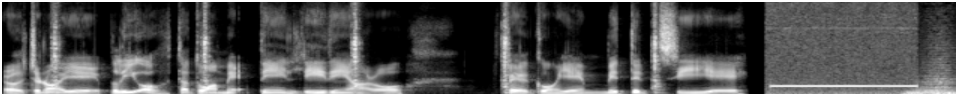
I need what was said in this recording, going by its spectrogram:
အဲ့တော့ကျွန်တော်ရဲ့ play off တက်သွားမဲ့အသင်း၄သင်းကတော့ Falcon ရဲ့ Mythic Z ရဲ့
